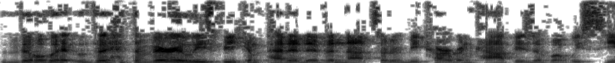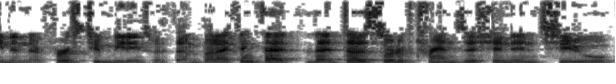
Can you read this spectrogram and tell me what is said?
they'll at the very least be competitive and not sort of be carbon copies of what we've seen in their first two meetings with them. But I think that that does sort of transition into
